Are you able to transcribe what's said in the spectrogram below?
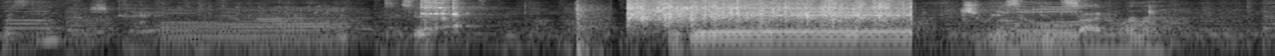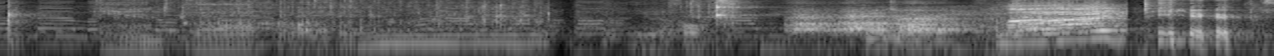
Whiskey. That's it. Shake it. Drizzle. Inside rimmer. And evaporate. Beautiful. Told you, Margaret. Come on. Tears.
